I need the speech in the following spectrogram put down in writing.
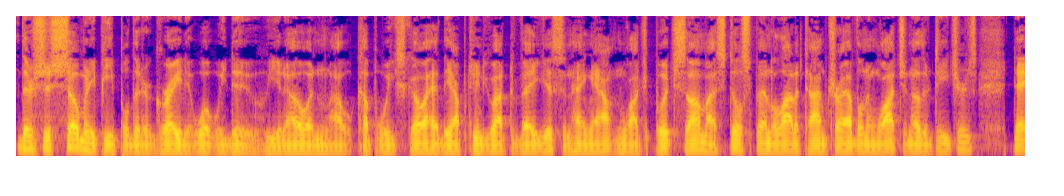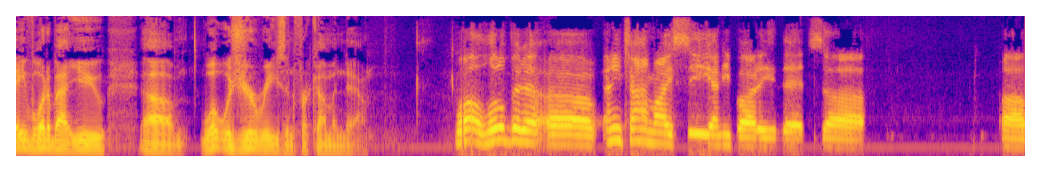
there's just so many people that are great at what we do, you know. And I, a couple weeks ago, I had the opportunity to go out to Vegas and hang out and watch Butch some. I still spend a lot of time traveling and watching other teachers. Dave, what about you? Um, what was your reason for coming down? Well, a little bit of uh, anytime I see anybody that's uh, uh,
